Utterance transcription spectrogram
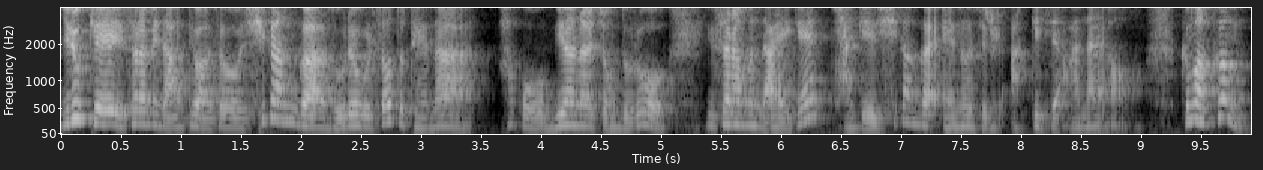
이렇게 이 사람이 나한테 와서 시간과 노력을 써도 되나 하고 미안할 정도로 이 사람은 나에게 자기의 시간과 에너지를 아끼지 않아요. 그만큼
